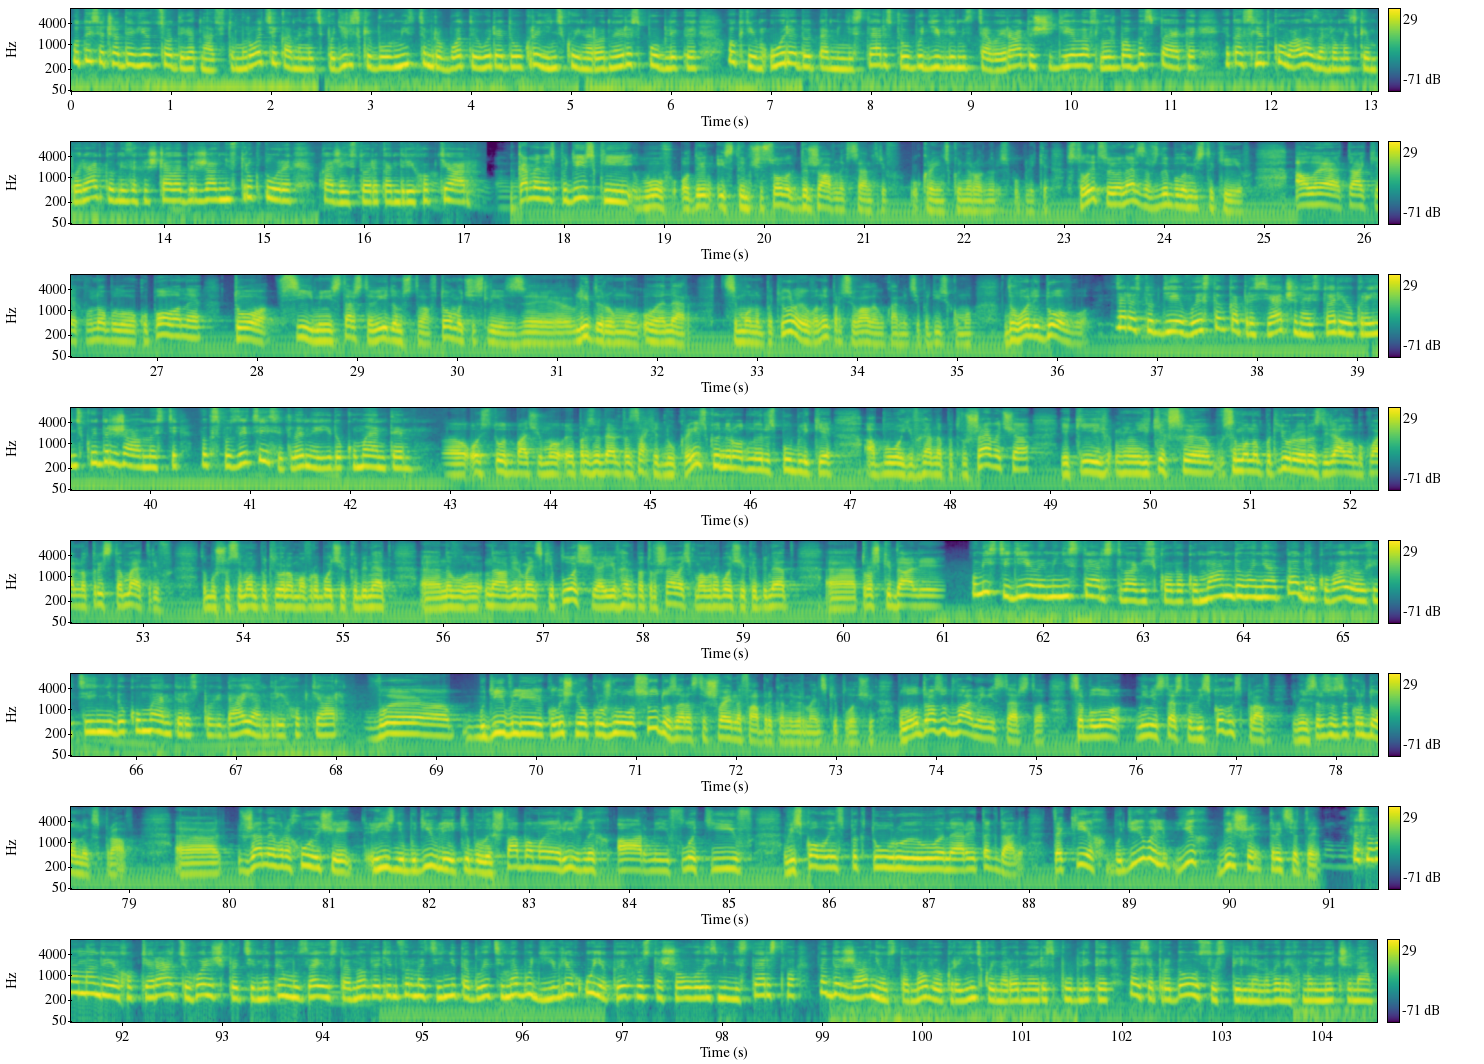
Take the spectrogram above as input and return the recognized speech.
У 1919 році Кам'янець-Подільський був місцем роботи уряду Української Народної Республіки. Окрім уряду та міністерств у будівлі місцевої ратуші діяла служба безпеки, яка слідкувала за громадським порядком і захищала державні структури, каже історик Андрій Хоптяр. Кам'янець-Подільський був один із тимчасових державних центрів Української Народної Республіки. Столицею УНР завжди було місто Київ. Але так як воно було окуповане, то всі міністерства відомства, в тому числі з е, лідером УНР Симоном Петлюрою, вони працювали у Кам'янці-Подільському доволі довго. Зараз тут діє виставка, присвячена історії української державності. В експозиції світлини і документи. Е, Ось тут бачимо е, президента Західноукраїнської Народної Республіки або Євгена Петрушевича, які, яких з е, Симоном Петлюрою розділяло буквально 300 метрів, тому що Симон Петлюра мав робочий кабінет на, Вірменській площі, а Євген Петрушевич мав робочий кабінет трошки далі. У місті діяли міністерства, військове командування та друкували офіційні документи, розповідає Андрій Хоптяр. В е, будівлі колишнього окружного суду, зараз це швейна фабрика на Вірменській площі, було одразу два міністерства. Це було Міністерство військових справ і Міністерство закордонних справ. Е, вже не врахуючи різні будівлі, які були штабами різних армій, флотів, військовою інспектурою УНР і так далі. Таких будівель їх більше 30. За словами Андрія Хоптяра, цьогоріч працівники музею встановлять інформаційні таблиці на будівлях, у яких розташовувались міністерства та державні установи Української Народної Республіки. Леся Продоус, Суспільне новини Хмельниччина.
